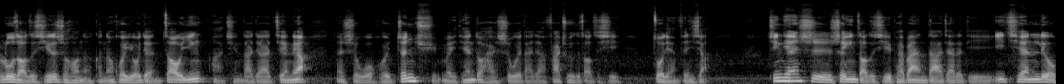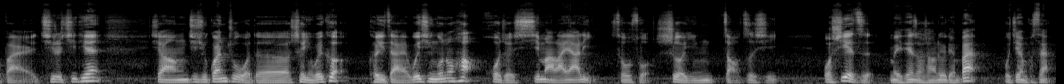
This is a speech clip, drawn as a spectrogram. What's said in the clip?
录早自习的时候呢，可能会有点噪音啊，请大家见谅。但是我会争取每天都还是为大家发出一个早自习，做点分享。今天是摄影早自习陪伴大家的第一千六百七十七天，想继续关注我的摄影微课，可以在微信公众号或者喜马拉雅里搜索“摄影早自习”。我是叶子，每天早上六点半不见不散。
